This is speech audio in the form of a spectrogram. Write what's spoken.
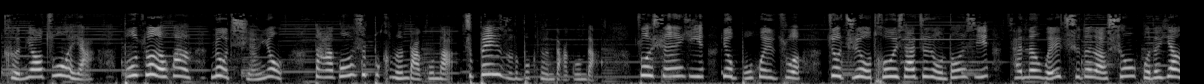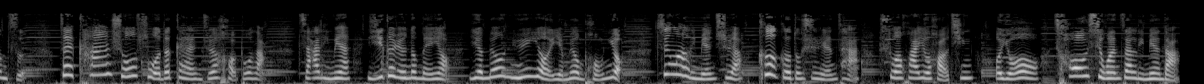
肯定要做呀！不做的话，没有钱用。打工是不可能打工的，这辈子都不可能打工的。做生意又不会做，就只有偷一下这种东西，才能维持得了生活的样子。在看守所的感觉好多了，家里面一个人都没有，也没有女友，也没有朋友。进了里面去，个个都是人才，说话又好听。哦呦，超喜欢在里面的。”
